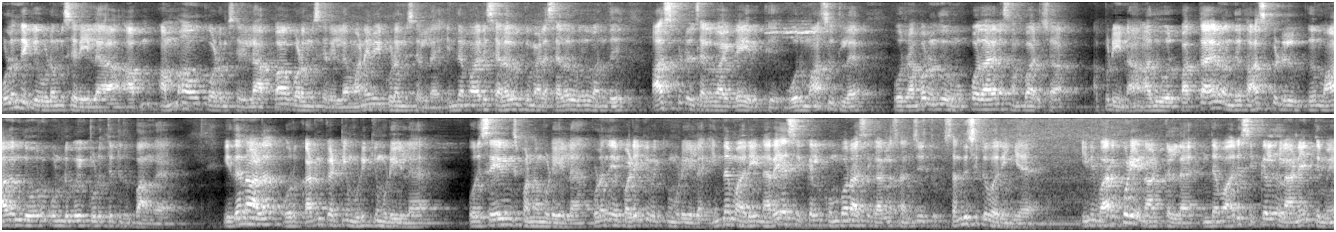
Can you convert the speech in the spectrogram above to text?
குழந்தைக்கு உடம்பு சரியில்லை அம் அம்மாவுக்கு உடம்பு சரியில்லை அப்பாவுக்கு உடம்பு சரியில்லை மனைவிக்கு உடம்பு சரியில்லை இந்த மாதிரி செலவுக்கு மேலே செலவு வந்து ஹாஸ்பிட்டல் செலவாகிட்டே இருக்குது ஒரு மாதத்தில் ஒரு நபர் வந்து ஒரு முப்பதாயிரம் சம்பாரிச்சா அப்படின்னா அது ஒரு பத்தாயிரம் வந்து ஹாஸ்பிட்டலுக்கு மாதந்தோறும் கொண்டு போய் கொடுத்துட்டு இருப்பாங்க. இதனால் ஒரு கடன் கட்டி முடிக்க முடியல ஒரு சேவிங்ஸ் பண்ண முடியல குழந்தைய படிக்க வைக்க முடியல இந்த மாதிரி நிறைய சிக்கல் கும்பராசிக்காரில் சந்திச்சு சந்திச்சுட்டு வரீங்க. இனி வரக்கூடிய நாட்களில் இந்த மாதிரி சிக்கல்கள் அனைத்துமே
